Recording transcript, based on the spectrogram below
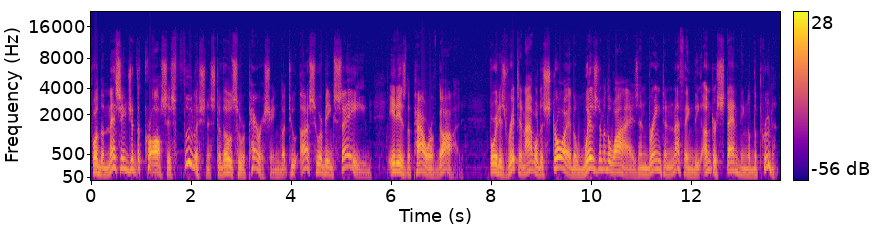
For the message of the cross is foolishness to those who are perishing, but to us who are being saved, it is the power of God. For it is written, I will destroy the wisdom of the wise, and bring to nothing the understanding of the prudent.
